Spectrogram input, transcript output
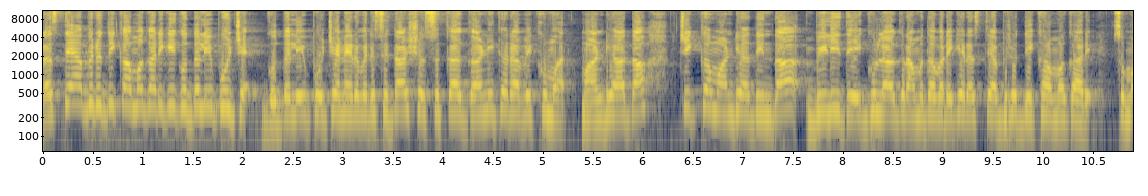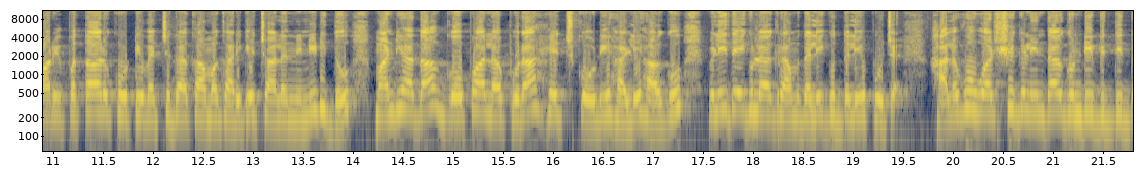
ರಸ್ತೆ ಅಭಿವೃದ್ಧಿ ಕಾಮಗಾರಿಗೆ ಗುದ್ದಲಿ ಪೂಜೆ. ಗುದ್ದಲಿ ಪೂಜೆ ನೆರವೇರಿಸಿದ ಶಾಸಕ ಗಣಿಕ ರವಿಕುಮಾರ್. ಮಂಡ್ಯದ ಚಿಕ್ಕ ಮಂಡ್ಯದಿಂದ ಬಿಳಿ ದೇಗುಲ ಗ್ರಾಮದವರೆಗೆ ರಸ್ತೆ ಅಭಿವೃದ್ಧಿ ಕಾಮಗಾರಿ. ಸುಮಾರು ಇಪ್ಪತ್ತಾರು ಕೋಟಿ ವೆಚ್ಚದ ಕಾಮಗಾರಿಗೆ ಚಾಲನೆ ನೀಡಿದ್ದು, ಮಂಡ್ಯದ ಗೋಪಾಲಪುರ, ಹೆಚ್ ಕೋಡಿಹಳ್ಳಿ ಹಾಗೂ ಬಿಳಿದೇಗುಲ ಗ್ರಾಮದಲ್ಲಿ ಗುದ್ದಲಿ ಪೂಜೆ. ಹಲವು ವರ್ಷಗಳಿಂದ ಗುಂಡಿ ಬಿದ್ದಿದ್ದ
